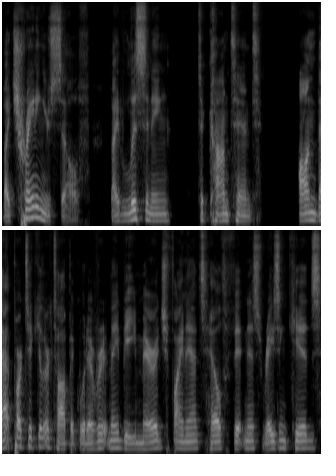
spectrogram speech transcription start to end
by training yourself, by listening to content on that particular topic, whatever it may be marriage, finance, health, fitness, raising kids,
